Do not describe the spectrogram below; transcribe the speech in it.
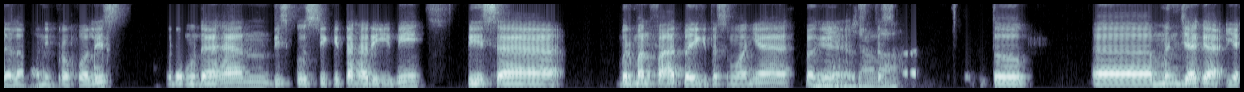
dalam Anipropolis Mudah-mudahan diskusi kita hari ini bisa bermanfaat bagi kita semuanya bagi ya, untuk uh, menjaga ya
